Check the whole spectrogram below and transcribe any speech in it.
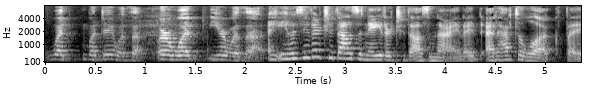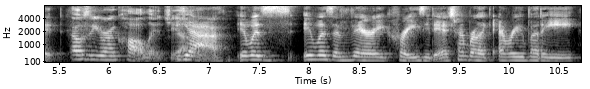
what what day was that or what year was that? it was either 2008 or 2009. I'd, I'd have to look, but Oh, so you were in college, yeah. yeah, it was it was a very crazy day. I just remember like everybody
